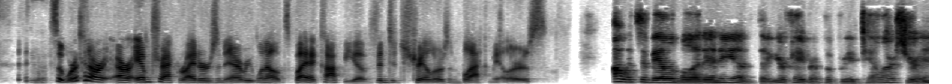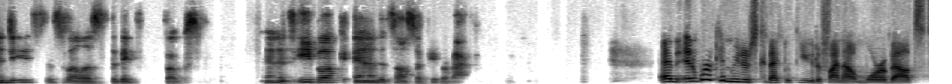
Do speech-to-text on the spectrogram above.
so, where can our, our Amtrak writers and everyone else buy a copy of Vintage Trailers and Blackmailers? Oh, it's available at any of the, your favorite book retailers, your indies, as well as the big folks. And it's ebook and it's also paperback. And, and where can readers connect with you to find out more about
